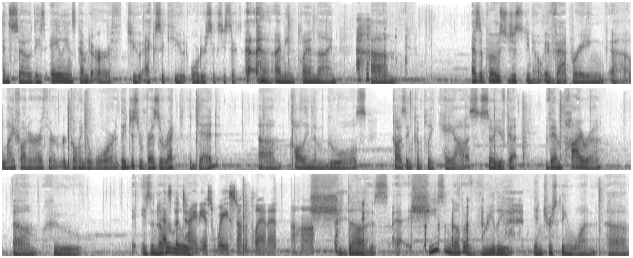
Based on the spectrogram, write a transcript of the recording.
And so these aliens come to Earth to execute Order 66. I mean, Plan 9. Um, as opposed to just you know evaporating uh, life on Earth or, or going to war. They just resurrect the dead, um, calling them ghouls, causing complete chaos. So you've got Vampira, um, who is another Has the really tiniest waist on the planet. Uh huh. She does. Uh, she's another really interesting one. Um,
